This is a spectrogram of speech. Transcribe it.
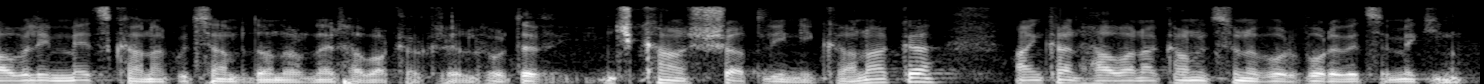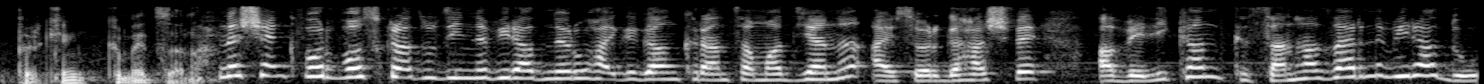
ավելի մեծ քանակությամբ դոնորներ հավաքագրել, որտեղ ինչքան շատ լինի քանակը, այնքան հավանականությունը, որ որևէ մեկին փրկենք կմեծանա։ Նշենք, որ ոսկրադուդի նվիրատներու հայկական Քրանցամադյանը այսօր կհաշվե ավելի քան 20000 նվիրատու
